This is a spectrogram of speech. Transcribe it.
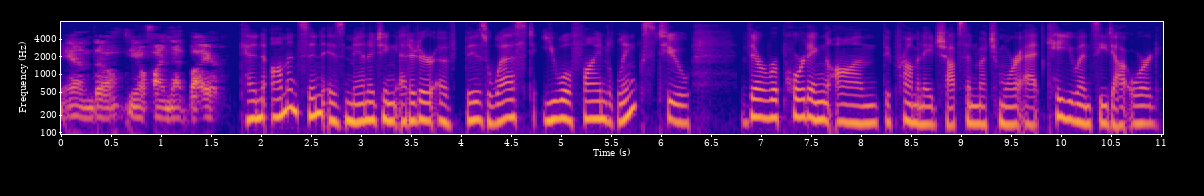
and uh, you know find that buyer. Ken Amundsen is managing editor of BizWest. You will find links to their reporting on the promenade shops and much more at kunc.org.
